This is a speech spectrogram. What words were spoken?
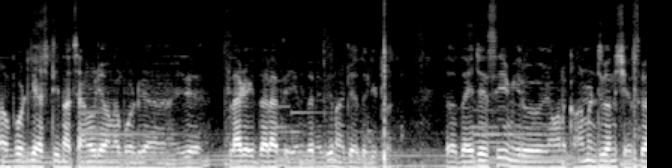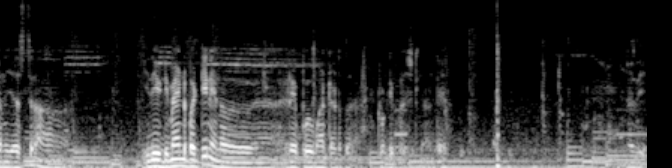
నా పోడ్కాస్ట్ నా ఛానల్కి ఏమైనా పోటీగా ఇదే ఫ్లాగ్ అయిద్దా లేకపోతే ఏందనేది నాకే తెలియట్లేదు సో దయచేసి మీరు ఏమైనా కామెంట్స్ కానీ షేర్స్ కానీ చేస్తే ఇది డిమాండ్ బట్టి నేను రేపు మాట్లాడతా. ట్వంటీ ఫస్ట్కి అంటే. అది.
